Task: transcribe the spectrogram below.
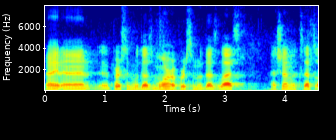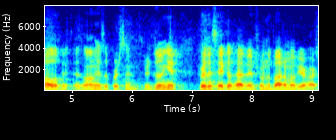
Right, and a person who does more, a person who does less, Hashem accepts all of it. As long as a person you're doing it for the sake of heaven from the bottom of your heart.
